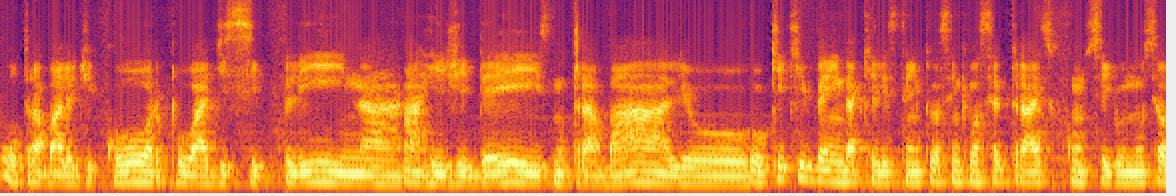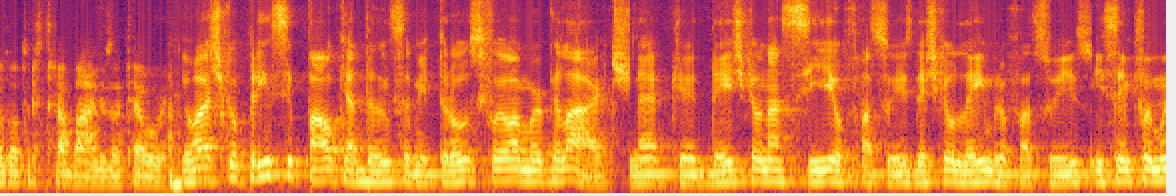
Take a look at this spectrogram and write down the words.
o trabalho de corpo, a disciplina, a rigidez no trabalho. O que que vem daqueles tempos assim que você traz consigo nos seus outros trabalhos até hoje? Eu acho que o principal que a dança me trouxe foi o amor pela arte, né? Porque desde que eu nasci eu faço isso, desde que eu lembro eu faço isso. E sempre foi muito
